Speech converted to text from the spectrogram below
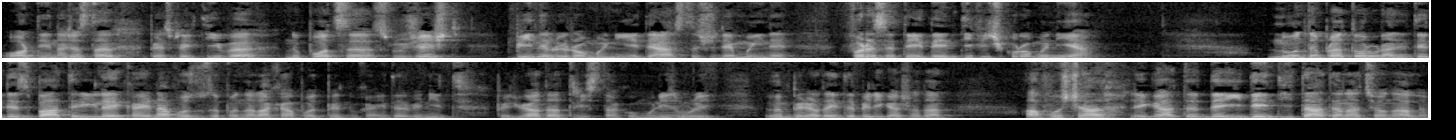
Ori din această perspectivă nu poți să slujești binelui României de astăzi și de mâine fără să te identifici cu România. Nu întâmplător una dintre dezbaterile care n-a fost dusă până la capăt pentru că a intervenit perioada tristă a comunismului, în perioada interbelică așadar, a fost cea legată de identitatea națională.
